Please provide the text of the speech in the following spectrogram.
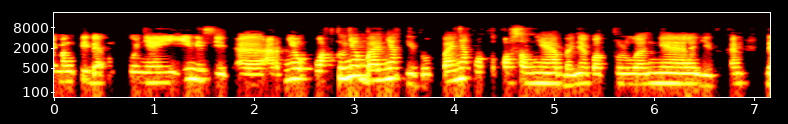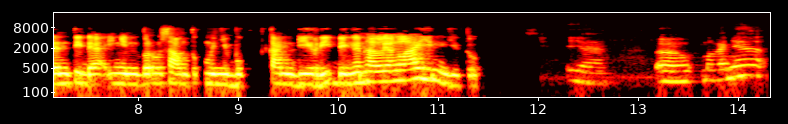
memang tidak mempunyai ini sih. Uh, artinya waktunya banyak gitu. Banyak waktu kosongnya banyak waktu luangnya gitu kan. Dan tidak ingin berusaha untuk menyibukkan diri dengan hal yang lain gitu. Iya. Uh, makanya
